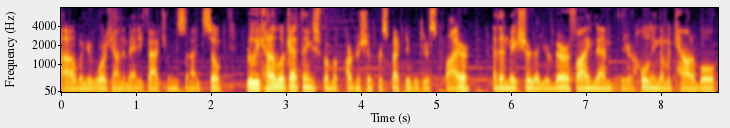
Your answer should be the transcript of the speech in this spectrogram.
uh, when you're working on the manufacturing side. So really kind of look at things from a partnership perspective with your supplier and then make sure that you're verifying them, you're holding them accountable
